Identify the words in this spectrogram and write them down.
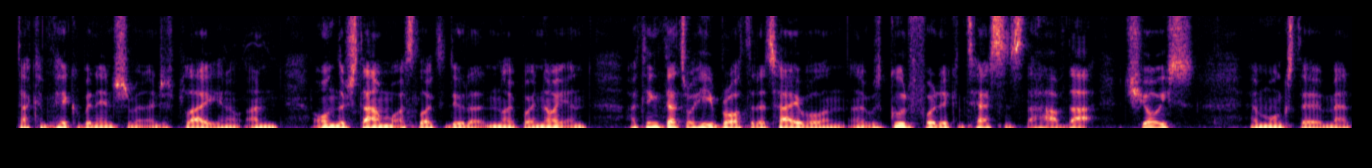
that can pick up an instrument and just play, you know, and understand what it's like to do that night by night. And I think that's what he brought to the table, and, and it was good for the contestants to have that choice amongst the men,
